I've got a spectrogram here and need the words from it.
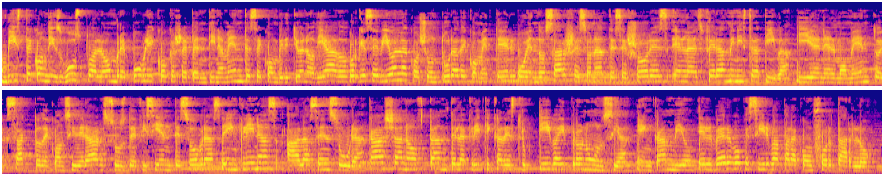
Viste con disgusto al hombre público que repentinamente se convirtió en odiado porque se vio en la coyuntura de cometer o endosar resonantes errores en la esfera administrativa y en el momento exacto de considerar sus deficientes obras te inclinas a la censura. Calla no obstante la crítica destructiva y pronuncia en cambio, el verbo que sirva para confortarlo.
